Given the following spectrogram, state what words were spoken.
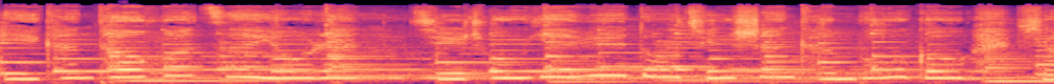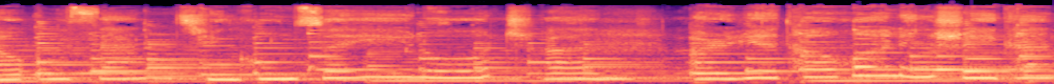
一看桃花自悠然，几重烟雨渡青山，看不够，小舞伞，惊鸿醉罗船。二月桃花临水看，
